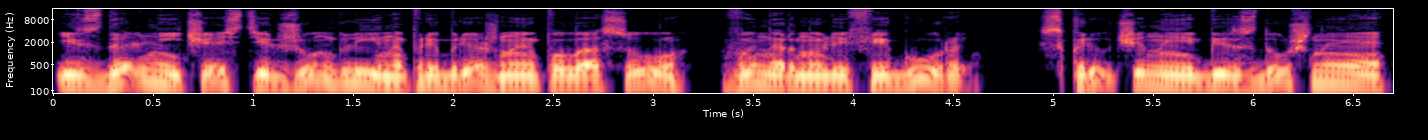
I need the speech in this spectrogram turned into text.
Из дальней части джунглей на прибрежную полосу вынырнули фигуры, скрюченные, бездушные,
